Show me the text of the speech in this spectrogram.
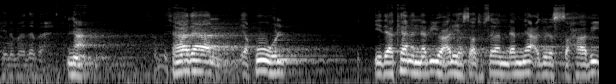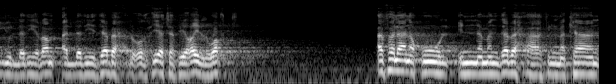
حينما ذبح. نعم. هذا يقول إذا كان النبي عليه الصلاة والسلام لم يعدل الصحابي الذي رم الذي ذبح الأضحية في غير الوقت أفلا نقول إن من ذبحها في المكان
